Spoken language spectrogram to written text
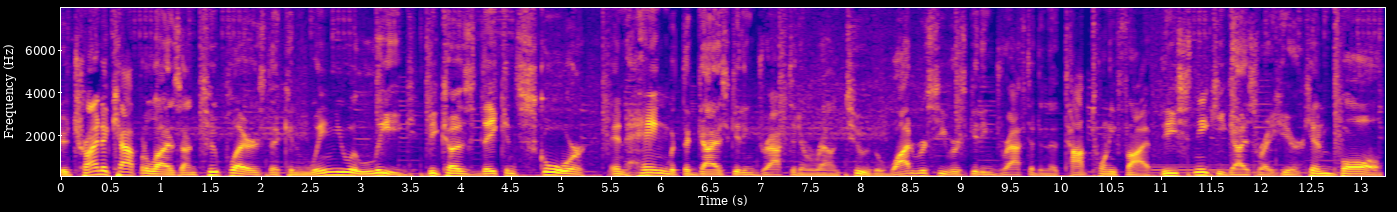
You're trying to capitalize on two players that can win you a league because they can score and hang with the guys getting drafted in round two. The wide receivers getting drafted in the top 25. These sneaky guys right here can ball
